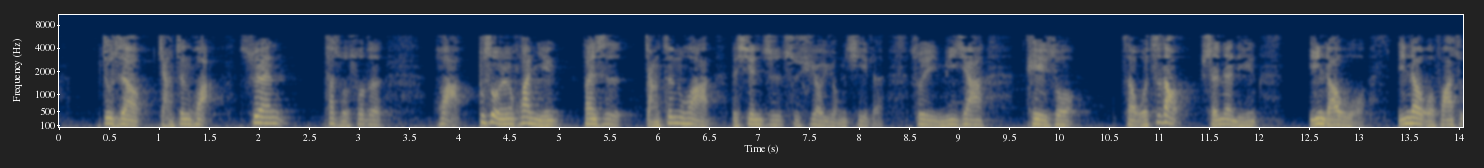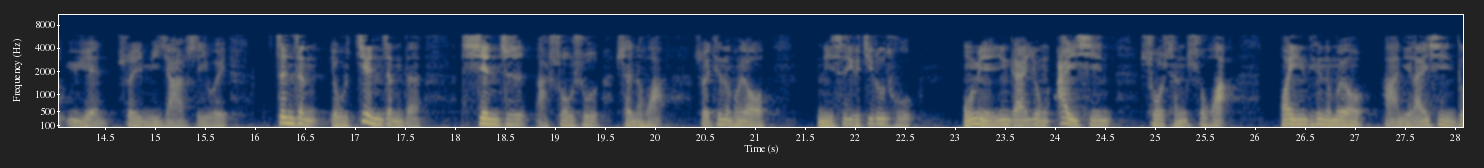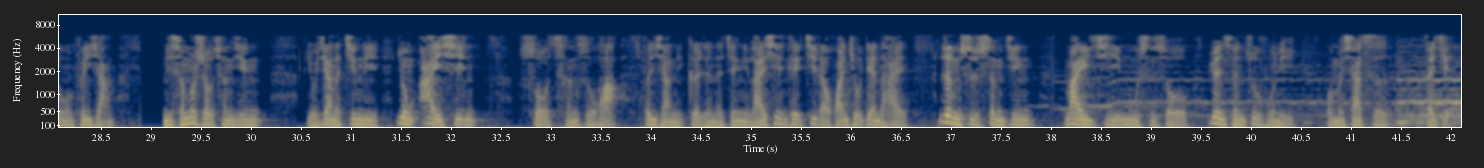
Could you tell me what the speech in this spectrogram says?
就是要讲真话。虽然他所说的话不受人欢迎，但是讲真话的先知是需要勇气的。所以弥迦可以说，在我知道神的灵引导我，引导我发出预言。所以弥迦是一位真正有见证的先知啊，说出神的话。所以，听众朋友，你是一个基督徒，我们也应该用爱心说诚实话。欢迎听众朋友啊，你来信跟我们分享，你什么时候曾经有这样的经历，用爱心说城市话，分享你个人的经历。来信可以寄到环球电台认识圣经麦基牧师说。愿神祝福你，我们下次再见。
